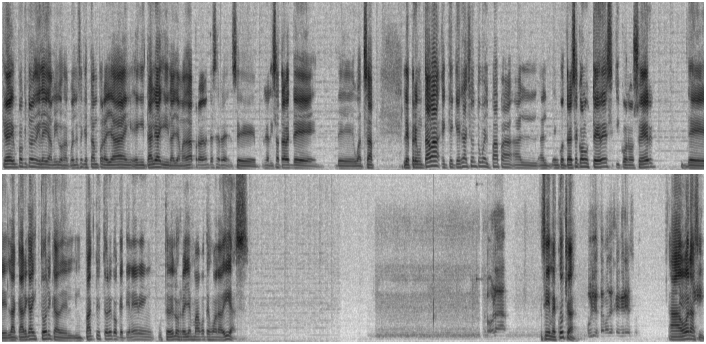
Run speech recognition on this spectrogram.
Que hay un poquito de delay, amigos. Acuérdense que están por allá en, Italia y la llamada probablemente se, realiza a través de, WhatsApp. Les preguntaba eh, que qué reacción tuvo el Papa al, encontrarse con ustedes y conocer de la carga histórica, del impacto histórico que tienen ustedes los Reyes Magos de Juana Díaz. Hola. Sí, ¿me escucha? Julio, estamos de regreso. Ahora sí.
